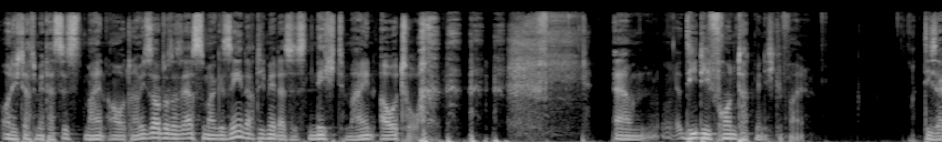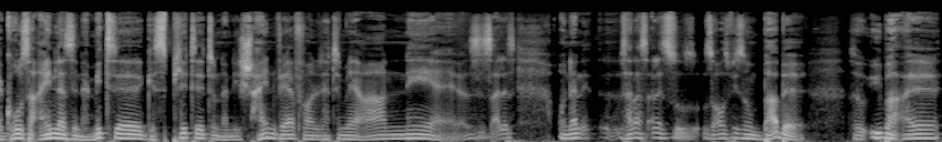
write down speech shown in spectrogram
Und ich dachte mir, das ist mein Auto. Habe ich das Auto das erste Mal gesehen, dachte ich mir, das ist nicht mein Auto. ähm, die, die Front hat mir nicht gefallen dieser große Einlass in der Mitte, gesplittet und dann die Scheinwerfer und ich dachte mir, ah nee, das ist alles. Und dann sah das alles so, so aus wie so ein Bubble. So überall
